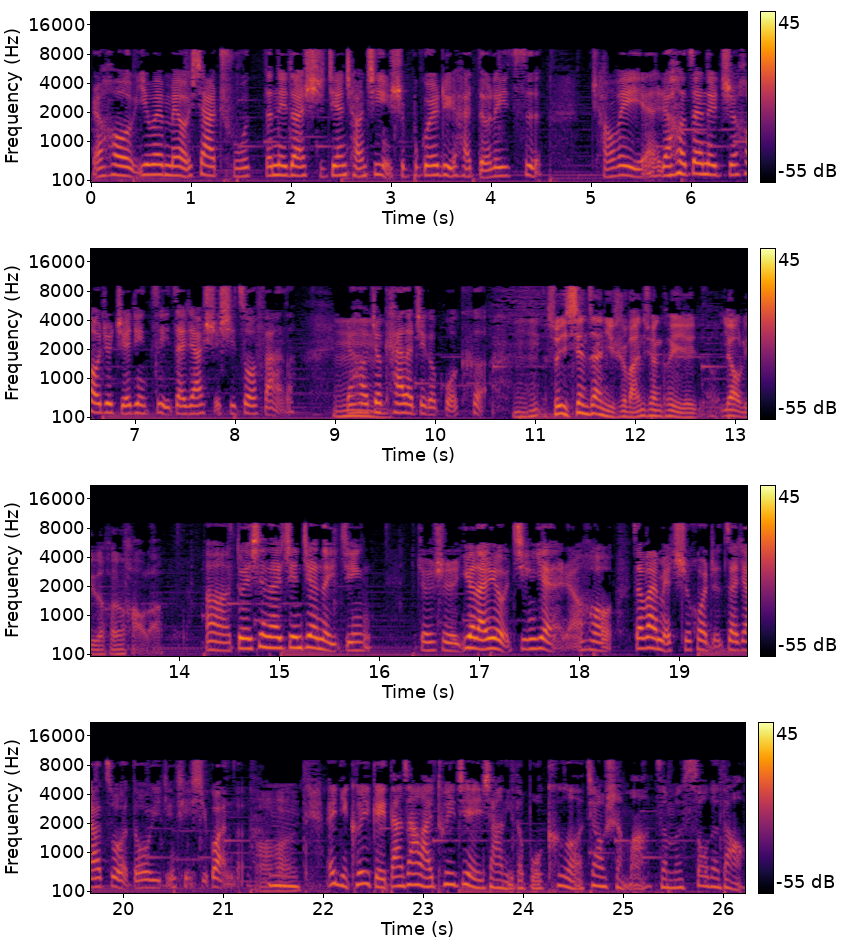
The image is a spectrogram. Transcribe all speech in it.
然后因为没有下厨的那段时间，长期饮食不规律，还得了一次。肠胃炎，然后在那之后就决定自己在家学习做饭了，然后就开了这个博客。嗯，所以现在你是完全可以料理的很好了。嗯，对，现在渐渐的已经就是越来越有经验，然后在外面吃或者在家做都已经挺习惯的。嗯，哎，你可以给大家来推荐一下你的博客叫什么？怎么搜得到？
